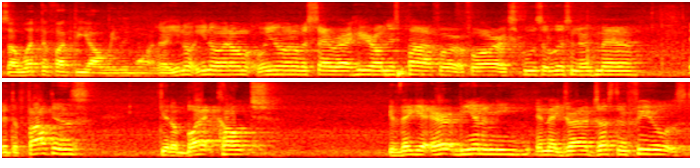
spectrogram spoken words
So what the fuck do y'all really want? Uh, you know, you know what I'm, you know what I'm gonna say right here on this pod for for our exclusive listeners, man. If the Falcons get a black coach, if they get Eric Bieniemy and they draft Justin Fields,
